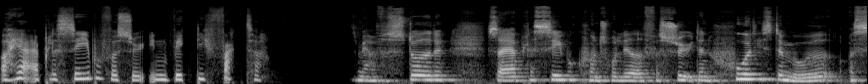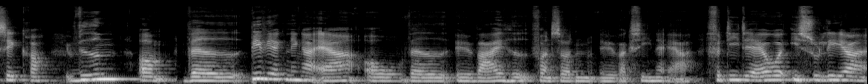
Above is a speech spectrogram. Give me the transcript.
og her er placeboforsøg en vigtig faktor. Som jeg har forstået det, så er placebo-kontrolleret forsøg den hurtigste måde at sikre viden om, hvad bivirkninger er, og hvad øh, varighed for en sådan øh, vaccine er. Fordi det er jo at isolere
